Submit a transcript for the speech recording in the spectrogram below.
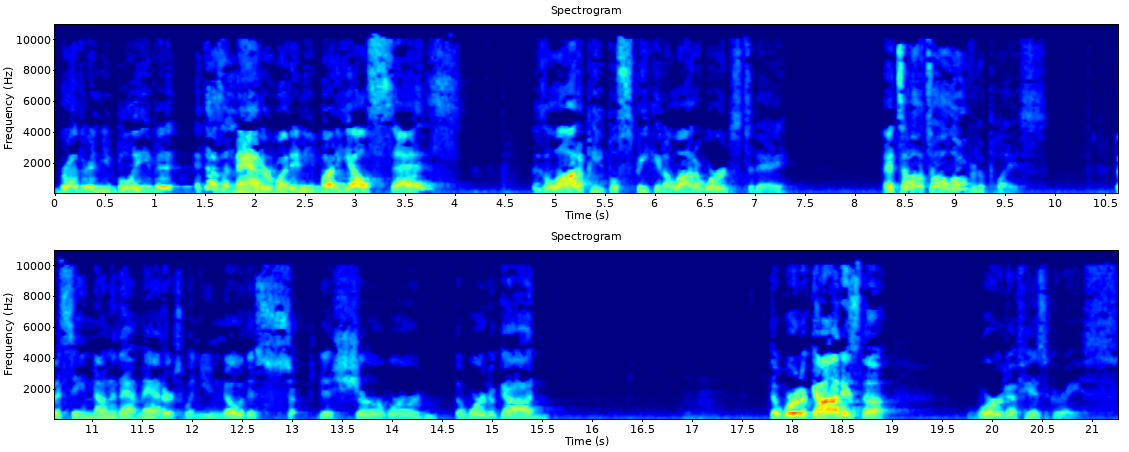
brethren, you believe it. It doesn't matter what anybody else says. There's a lot of people speaking a lot of words today. It's all, it's all over the place. But see, none of that matters when you know this, this sure word, the Word of God. The Word of God is the Word of His grace.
